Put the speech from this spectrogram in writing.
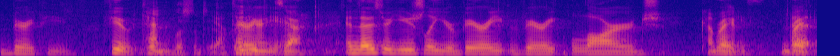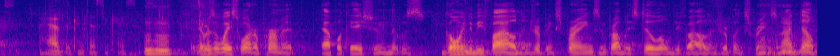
Very few. Few, 10. Less than 10. Yeah, 10 very hearings, few. yeah. And those are usually your very, very large companies right. that have the contested cases. There was a wastewater permit application that was going to be filed in Dripping Springs and probably still will be filed in Dripping Springs. And I dealt,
